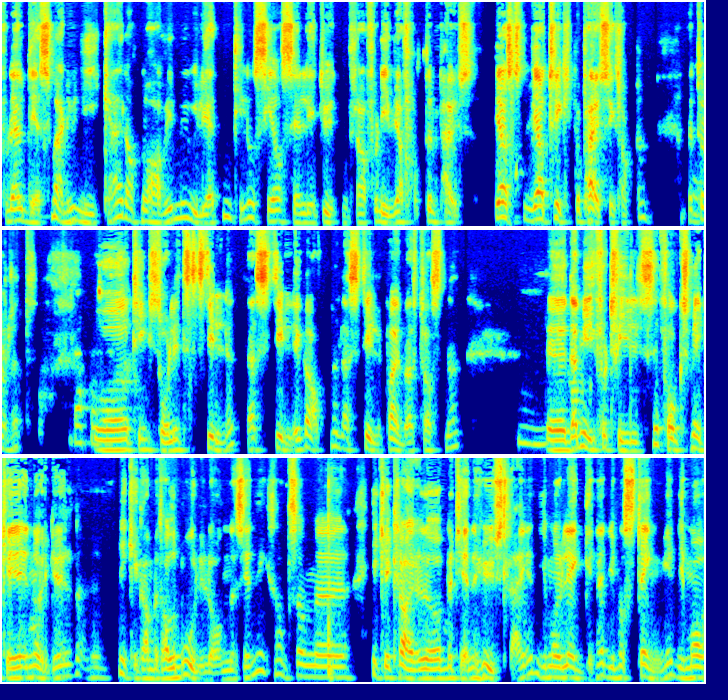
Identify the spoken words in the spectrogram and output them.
For det er jo det som er det unike her. At nå har vi muligheten til å se oss selv litt utenfra fordi vi har fått en pause. Vi har, vi har trykt på pauseknappen, rett og slett. Og ting står litt stille. Det er stille i gatene, det er stille på arbeidsplassene. Mm. Eh, det er mye fortvilelse. Folk som ikke i Norge ikke kan betale boliglånene sine. Ikke som uh, ikke klarer å betjene husleien. De må legge ned, de må stenge. De må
